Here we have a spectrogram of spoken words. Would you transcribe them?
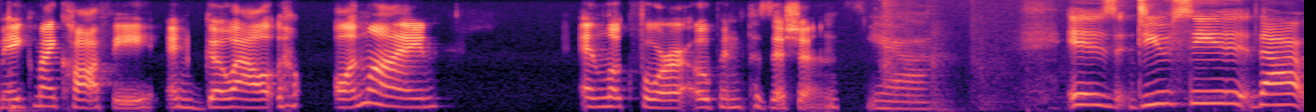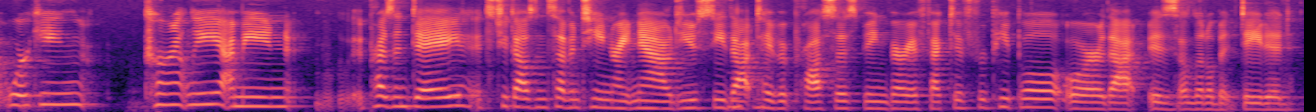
make my coffee, and go out online and look for open positions. Yeah. Is do you see that working currently? I mean, present day, it's 2017 right now. Do you see that mm-hmm. type of process being very effective for people or that is a little bit dated?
